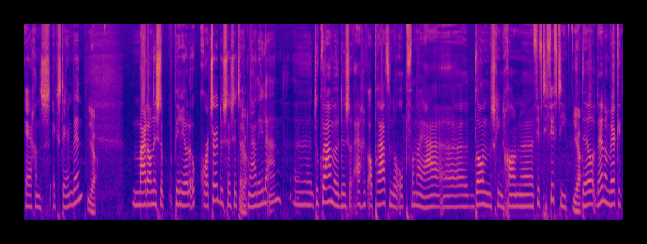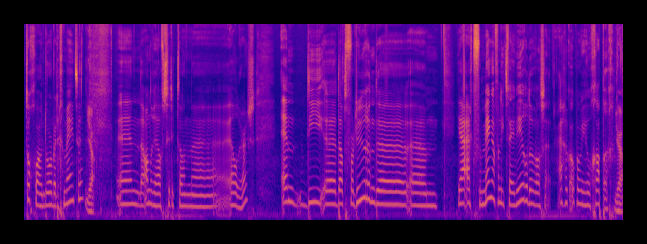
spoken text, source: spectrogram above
ergens extern ben. Ja. Maar dan is de periode ook korter, dus daar zitten ook Ja. nadelen aan. Eh, toen kwamen we dus eigenlijk al pratende op van, nou ja, eh, dan misschien gewoon eh, 50-50. Ja. De hel- hè, dan werk ik toch gewoon door bij de gemeente. Ja. En de andere helft zit ik dan eh, elders. En die, eh, dat voortdurende ehm, ja, eigenlijk vermengen van die twee werelden was eigenlijk ook wel weer heel grappig. Ja.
